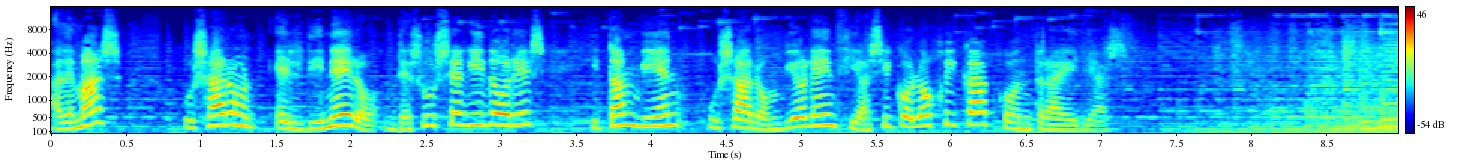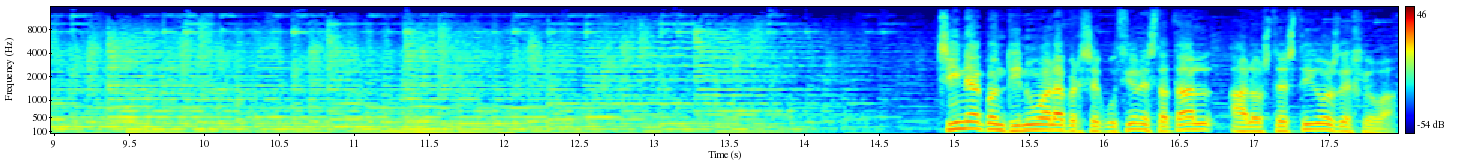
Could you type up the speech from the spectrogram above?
Además, usaron el dinero de sus seguidores y también usaron violencia psicológica contra ellas. China continúa la persecución estatal a los testigos de Jehová.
